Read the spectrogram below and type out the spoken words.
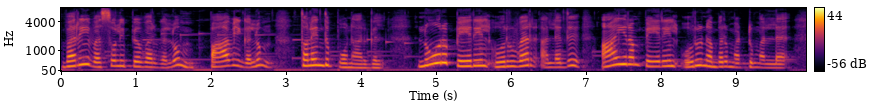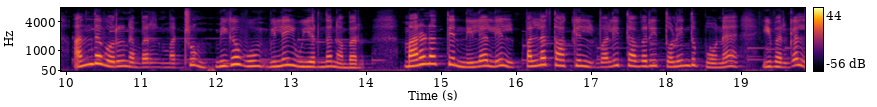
வரி வசூலிப்பவர்களும் பாவிகளும் தொலைந்து போனார்கள். நூறு பேரில் ஒருவர் அல்லது ஆயிரம் பேரில் ஒரு நபர் மட்டுமல்ல. அந்த ஒரு நபர் மற்றும் மிகவும் விலை உயர்ந்த நபர். மரணத்தின் நிழலில் பள்ளத்தாக்கில் வழி தவறித் தொலைந்து போன இவர்கள்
